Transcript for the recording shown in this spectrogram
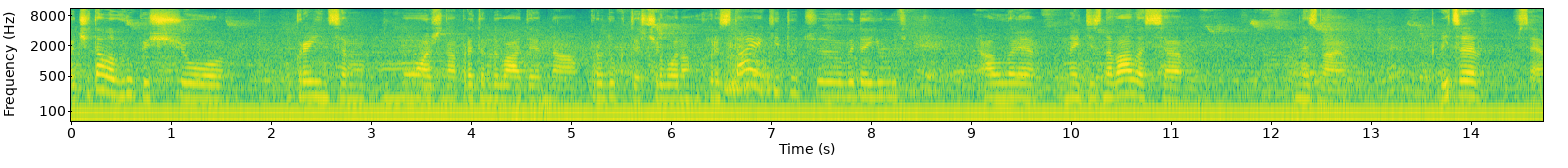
Е, Читала в групі, що українцям можна претендувати на продукти з Червоного Христа, які тут е, видають, але не дізнавалася, не знаю. І це все.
